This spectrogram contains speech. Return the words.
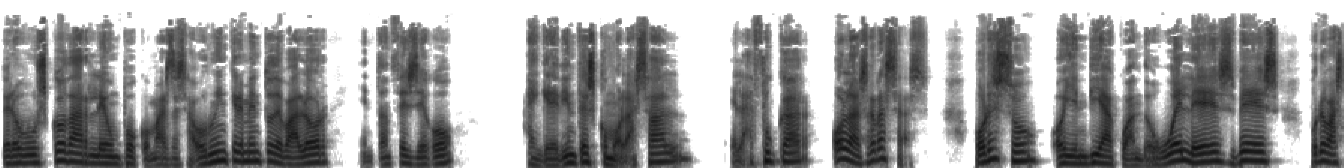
pero buscó darle un poco más de sabor, un incremento de valor, entonces llegó a ingredientes como la sal, el azúcar o las grasas. Por eso, hoy en día, cuando hueles, ves, pruebas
